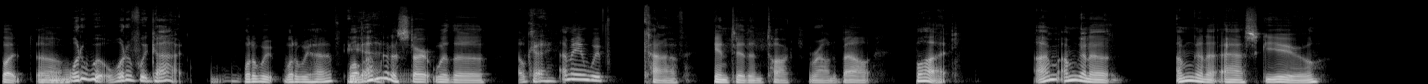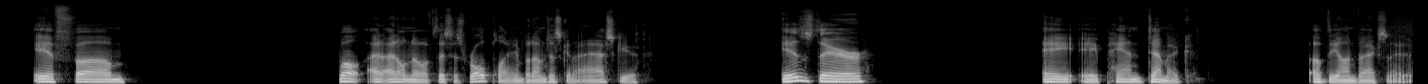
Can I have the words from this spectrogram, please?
But um, what have we what have we got? what do we what do we have? Well, I'm going to start with a. Okay, I mean, we've kind of hinted and talked around about, but I'm I'm gonna I'm gonna ask you if um. Well, I, I don't know if this is role playing, but I'm just going to ask you: Is there a a pandemic of the unvaccinated?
